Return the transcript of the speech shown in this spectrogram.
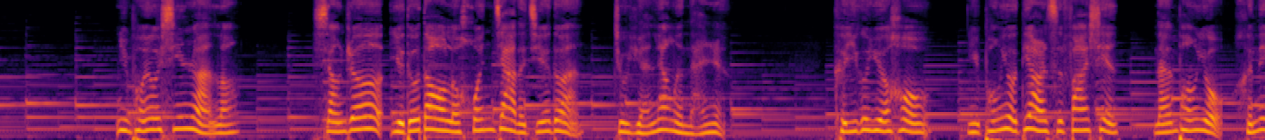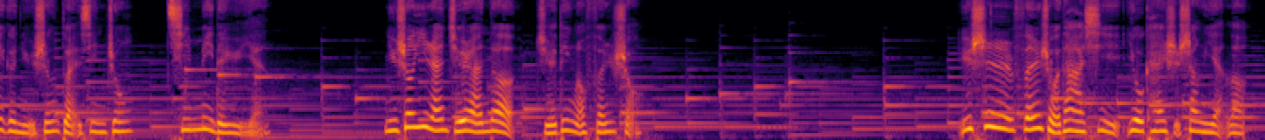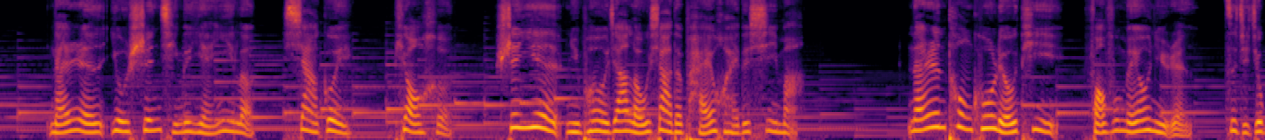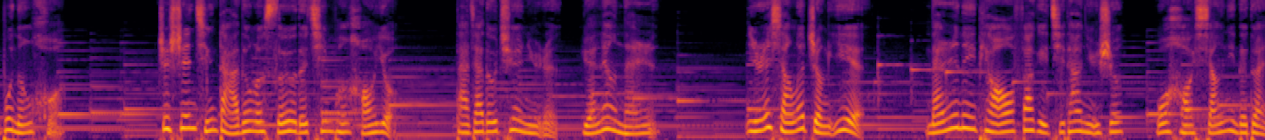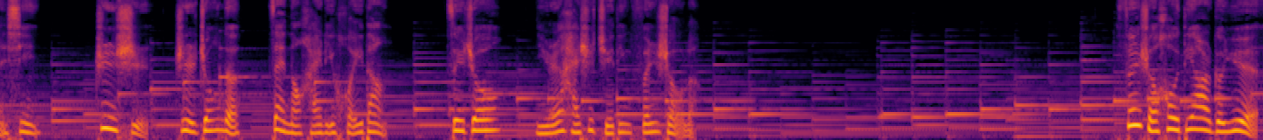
女朋友心软了，想着也都到了婚嫁的阶段，就原谅了男人。可一个月后，女朋友第二次发现。男朋友和那个女生短信中亲密的语言，女生毅然决然的决定了分手。于是分手大戏又开始上演了，男人又深情的演绎了下跪、跳河、深夜女朋友家楼下的徘徊的戏码。男人痛哭流涕，仿佛没有女人自己就不能活。这深情打动了所有的亲朋好友，大家都劝女人原谅男人。女人想了整夜，男人那条发给其他女生“我好想你”的短信，至始至终的在脑海里回荡。最终，女人还是决定分手了。分手后第二个月，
